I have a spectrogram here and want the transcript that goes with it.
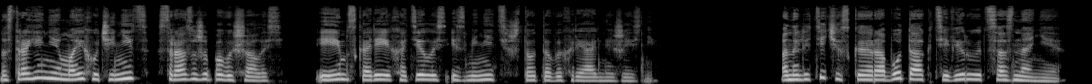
Настроение моих учениц сразу же повышалось, и им скорее хотелось изменить что-то в их реальной жизни. Аналитическая работа активирует сознание,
